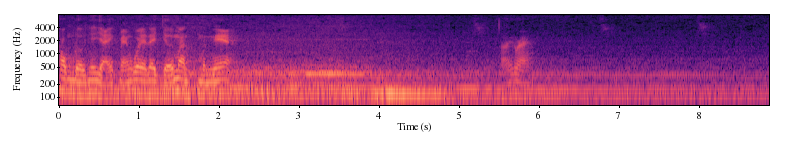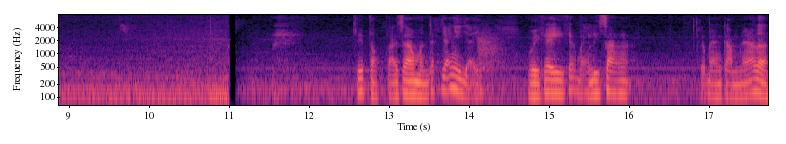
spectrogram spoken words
không được như vậy các bạn quay đây chửi mình mình nghe. Đấy các bạn. Tiếp tục, tại sao mình chắc chắn như vậy? Vì khi các bạn đi săn các bạn cầm ná lên,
